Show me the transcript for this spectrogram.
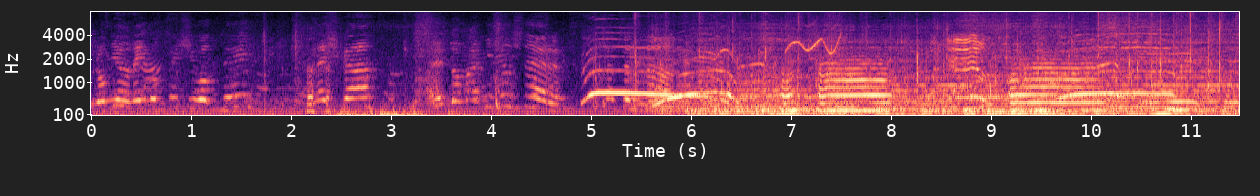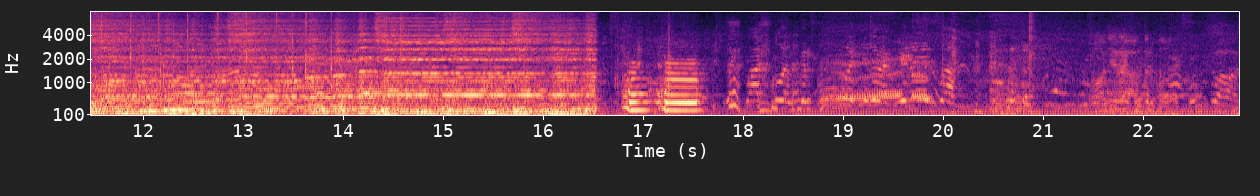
kdo měl nejmocnější lokty dneška. A je to Martin Hilšner. Ne kotrba.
